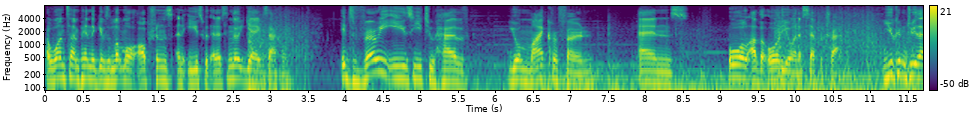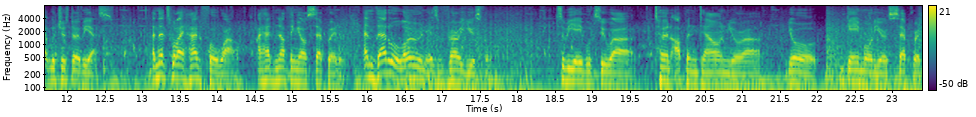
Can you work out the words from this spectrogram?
A one-time pain that gives a lot more options and ease with editing though? Yeah, exactly. It's very easy to have your microphone and all other audio on a separate track. You can do that with just OBS. And that's what I had for a while. I had nothing else separated. And that alone is very useful to be able to uh, turn up and down your, uh, your game audio separate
